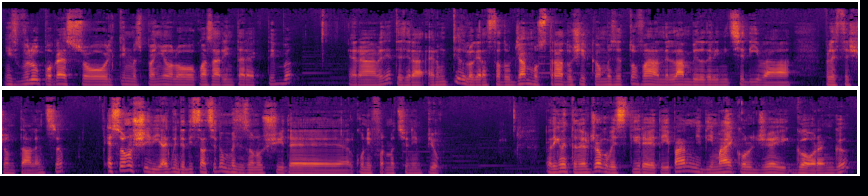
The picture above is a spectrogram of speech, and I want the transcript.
in sviluppo presso il team spagnolo Quasar Interactive. Era, vedete, era, era un titolo che era stato già mostrato circa un mesetto fa nell'ambito dell'iniziativa PlayStation Talents e sono usciti, eh, quindi a distanza di un mese sono uscite alcune informazioni in più. Praticamente nel gioco vestirete i panni di Michael J. Goreng,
